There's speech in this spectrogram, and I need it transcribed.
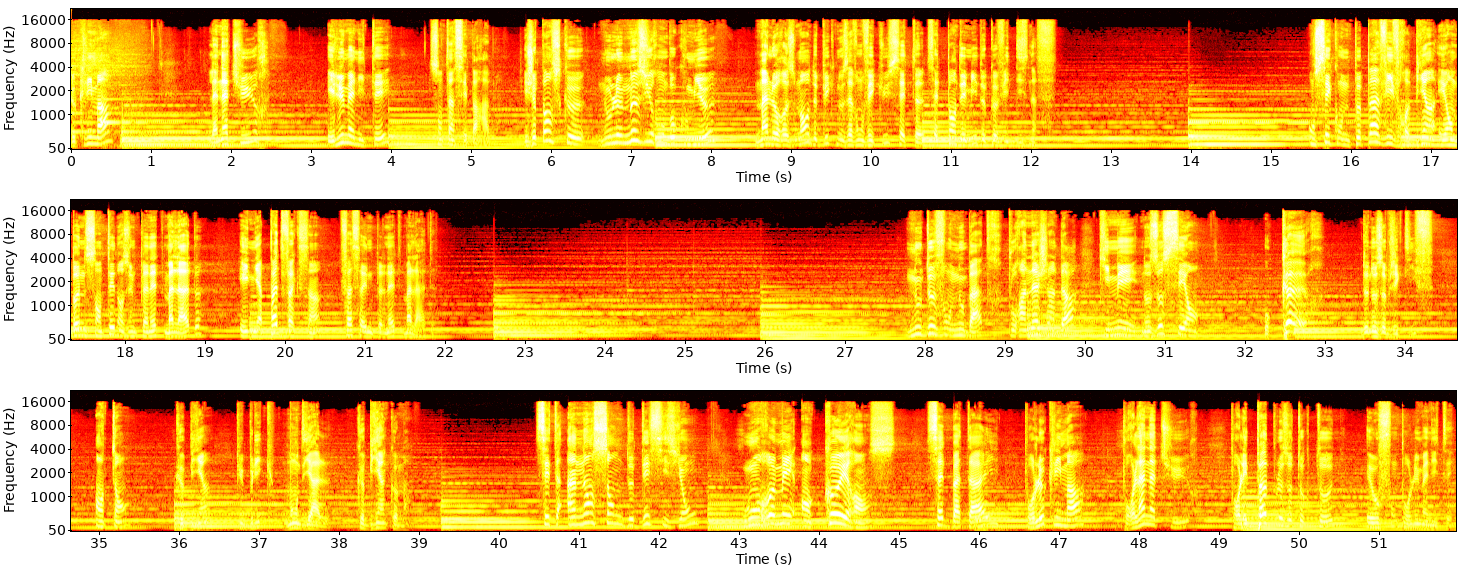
Le climat, la nature et l'humanité sont inséparables. Et je pense que nous le mesurons beaucoup mieux, malheureusement, depuis que nous avons vécu cette, pandémie de Covid-19. On sait qu'on ne peut pas vivre bien et en bonne santé dans une planète malade, et il n'y a pas de vaccin face à une planète malade. Nous devons nous battre pour un agenda qui met nos océans au cœur de nos objectifs en tant que bien public mondial, que bien commun. C'est un ensemble de décisions où on remet en cohérence cette bataille pour le climat, pour la nature, pour les peuples autochtones et au fond pour l'humanité.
